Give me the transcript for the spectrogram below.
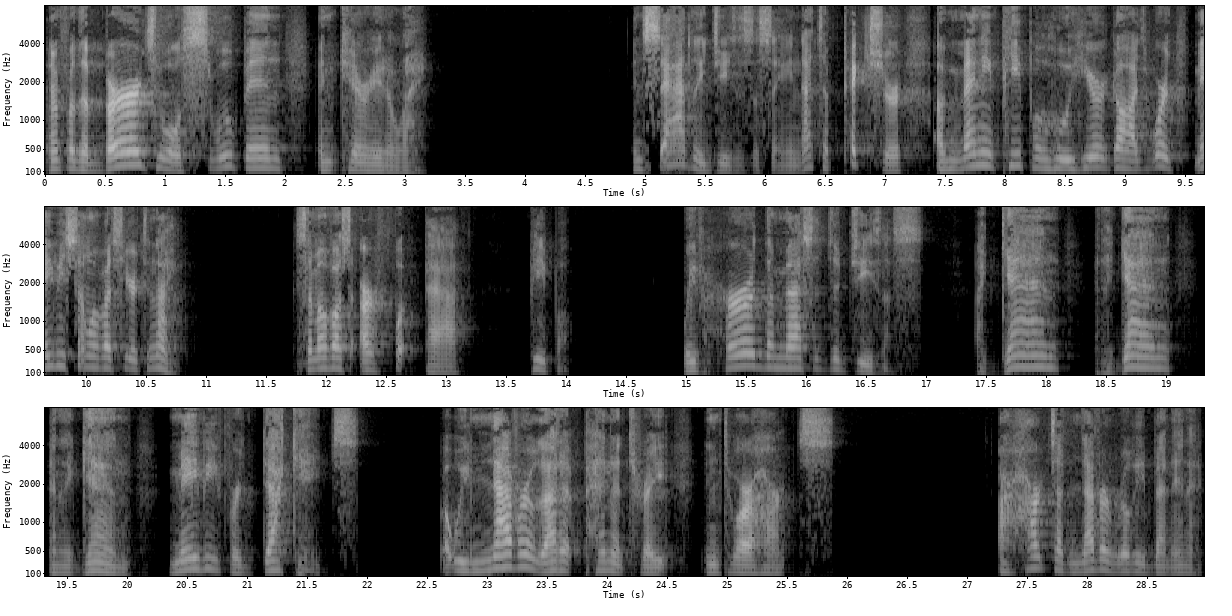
and for the birds who will swoop in and carry it away. And sadly, Jesus is saying that's a picture of many people who hear God's word. Maybe some of us here tonight. Some of us are footpath people. We've heard the message of Jesus again and again and again, maybe for decades, but we've never let it penetrate into our hearts. Our hearts have never really been in it.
